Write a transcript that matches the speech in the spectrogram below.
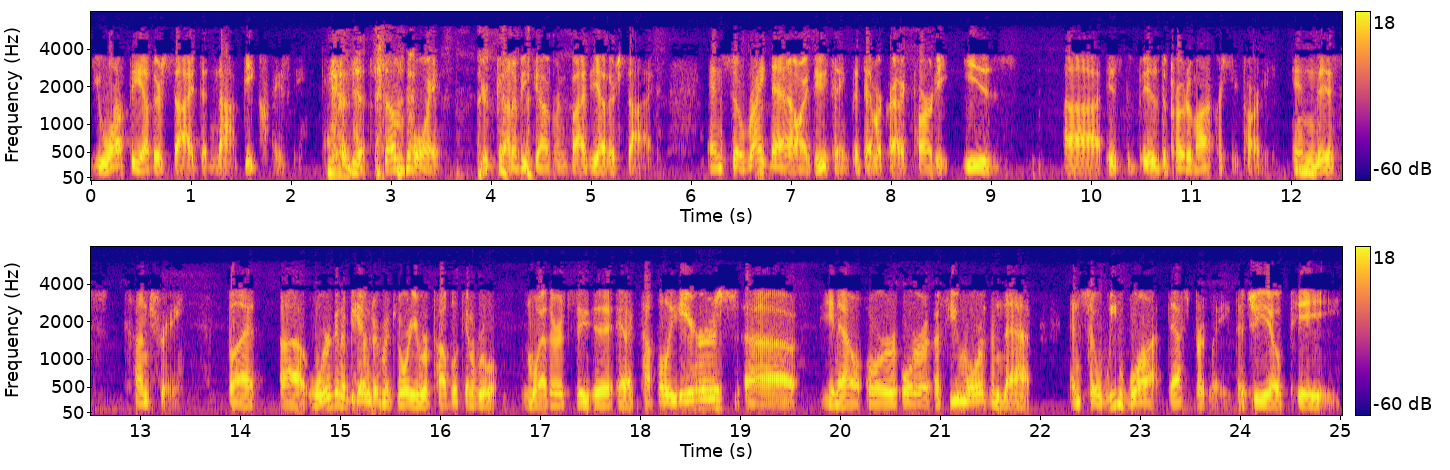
you want the other side to not be crazy. Because at some point, you're going to be governed by the other side. And so right now, I do think the Democratic Party is uh, is the, is the pro democracy party in this country. But uh, we're going to be under majority Republican rule, whether it's uh, in a couple of years, uh, you know, or or a few more than that. And so we want desperately the GOP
